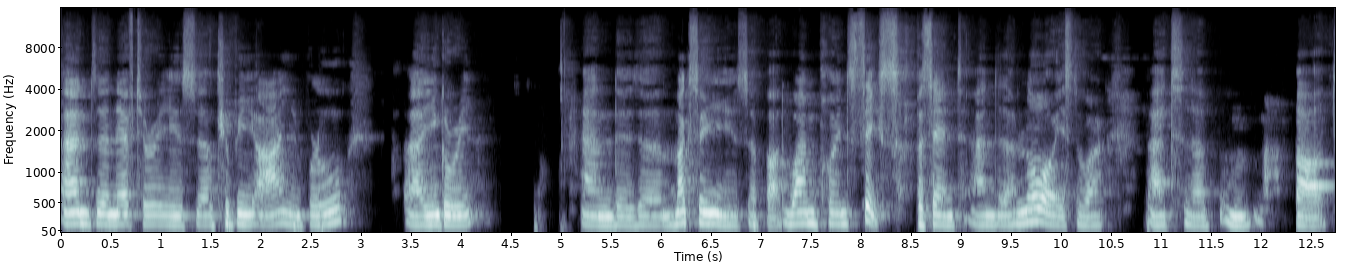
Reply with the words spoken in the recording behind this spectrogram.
And the left is uh, QBER in blue, uh, in green. And the maximum is about 1.6%, and the lowest one at uh, about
